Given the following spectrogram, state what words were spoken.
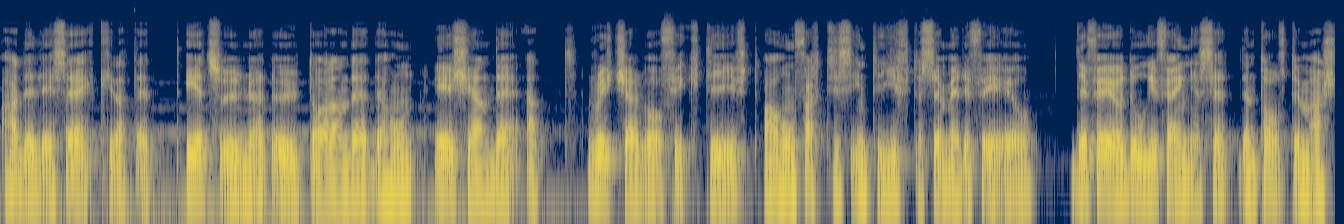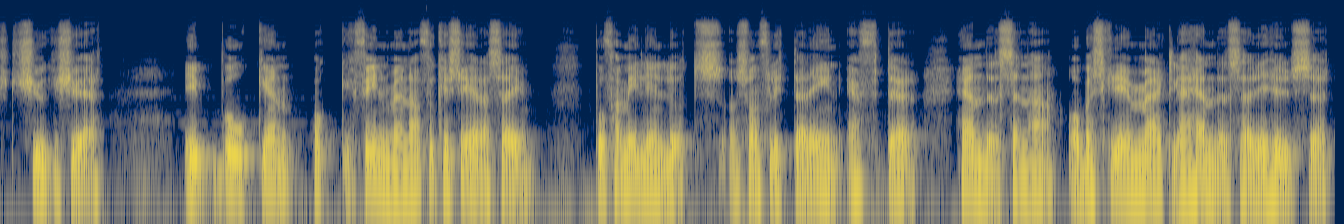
hade de säkrat ett edsvuret uttalande där hon erkände att att Richard var fiktivt och hon faktiskt inte gifte sig med DeFeo. DeFeo dog i fängelset den 12 mars 2021. I boken och filmerna fokuserar sig på familjen Lutz som flyttade in efter händelserna och beskrev märkliga händelser i huset.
